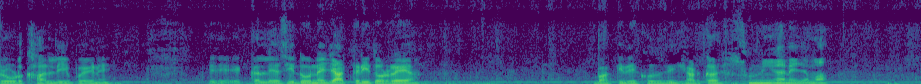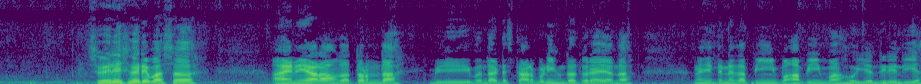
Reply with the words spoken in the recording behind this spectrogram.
ਰੋਡ ਖਾਲੀ ਪਏ ਨੇ। ਤੇ ਇਕੱਲੇ ਅਸੀਂ ਦੋਨੇ ਯਾਤਰੀ ਤੁਰ ਰਹੇ ਆ। ਬਾਕੀ ਦੇਖੋ ਤੁਸੀਂ, ਸੜਕਾਂ ਸੁੰਨੀਆਂ ਨੇ ਜਮਾ। ਸਵੇਰੇ ਸਵੇਰੇ ਬਸ ਐ ਨਜ਼ਾਰਾ ਹੁੰਦਾ ਤੁਰਨ ਦਾ, ਵੀ ਬੰਦਾ ਡਿਸਟਰਬ ਨਹੀਂ ਹੁੰਦਾ ਤੁਰਿਆ ਜਾਂਦਾ। ਨਹੀਂ ਦਿਨੇ ਦਾ ਪੀ ਪਾ ਪੀ ਪਾ ਹੋਈ ਜਾਂਦੀ ਰਹਿੰਦੀ ਆ।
